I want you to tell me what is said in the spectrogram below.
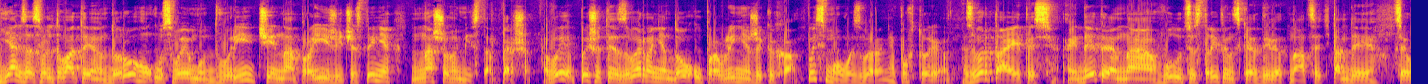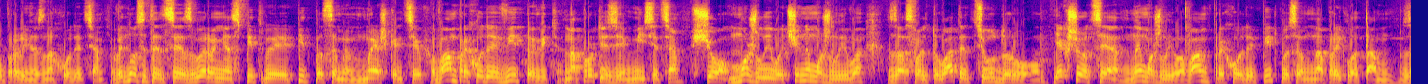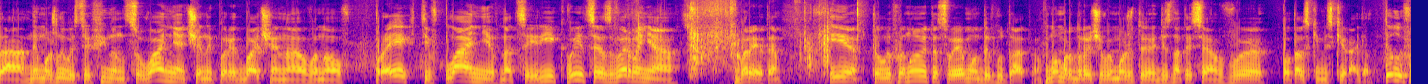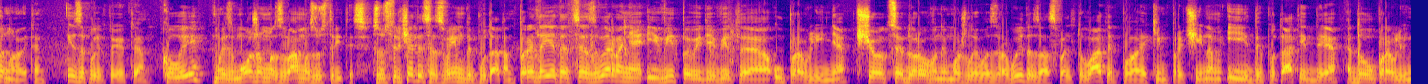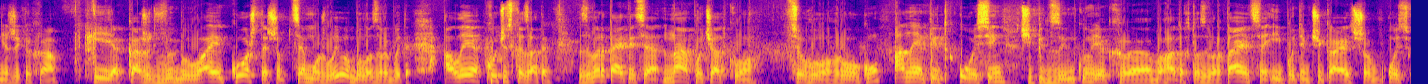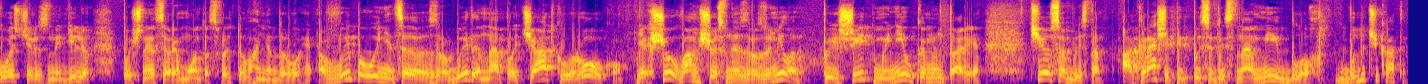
Як заасфальтувати дорогу у своєму дворі чи на проїжджій частині нашого міста? Перше, ви пишете звернення до управління ЖКХ. Письмове звернення, повторюю. Звертаєтесь, йдете на вулицю Стритинська, 19, там де це управління знаходиться. Відносите це звернення з під, підписами мешканців. Вам приходить відповідь на протязі місяця, що можливо чи неможливо заасфальтувати цю дорогу. Якщо це неможливо, вам приходить підписом, наприклад, там за неможливістю фінансування чи не передбачено воно в проєкті, в плані на цей рік. Ви це звернення берете і телефонуєте своєму депутату. Номер, до речі, ви можете дізнатися в Полтавській міській раді. Телефонуєте і запитуєте, коли ми зможемо з вами зустрітися. Зустрічатися своїм депутатом. Передаєте це звернення і відповіді від е, управління, що це дорогу неможливо зробити, заасфальтувати, по яким причинам. І депутат йде до управління ЖКХ. І як кажуть, вибиває кошти, щоб це можливо було зробити. Але хочу сказати, звертайтеся на початку цього року, а не під осінь чи під зимку, як е, багато хто звертається, і потім чекають, що ось ось через неділю почнеться ремонт асфальтування дороги. А ви повинні це зробити на початку року. Якщо вам щось не зрозуміло, пишіть мені у коментарі чи особисто. А краще підписуйтесь на мій блог. Буду чекати.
